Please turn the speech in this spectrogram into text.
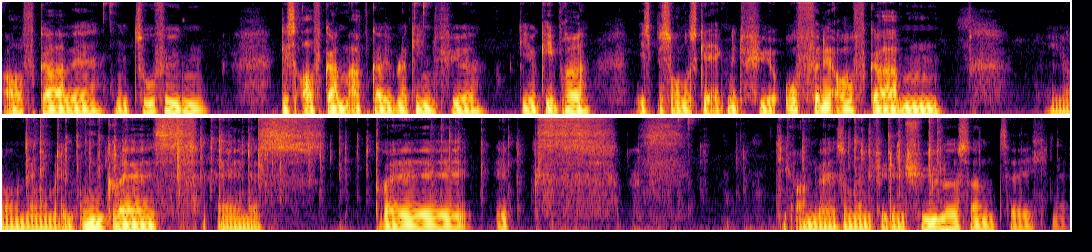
Aufgabe hinzufügen. Das Aufgabenabgabe-Plugin für GeoGebra ist besonders geeignet für offene Aufgaben. Ja, nehmen wir den Umkreis eines Dreiecks Anweisungen für den Schüler sind zeichnen.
